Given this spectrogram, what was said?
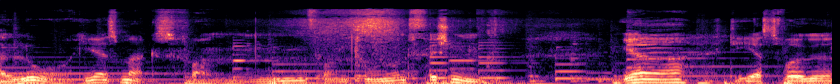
Hallo, hier ist Max von, von Tun und Fischen. Ja, die erste Folge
